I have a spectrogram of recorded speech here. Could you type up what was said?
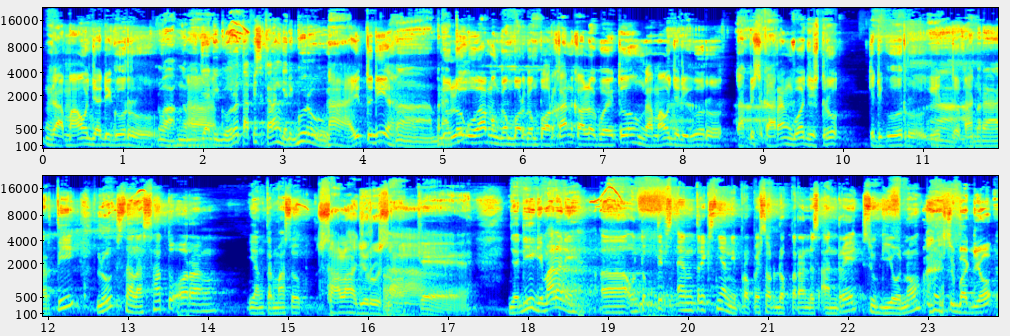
nggak mau jadi guru. Wah, nggak mau jadi guru tapi sekarang jadi guru. Nah itu dia. Nah, berarti- Dulu gua menggempor-gemporkan kalau gue itu nggak mau jadi guru, tapi sekarang gua justru jadi guru gitu Nah, kan. berarti lu salah satu orang yang termasuk Salah jurusan. Oke. Jadi gimana nih eh, untuk tips and tricksnya nih Profesor Dr. Andes Andre Sugiono Subagio.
